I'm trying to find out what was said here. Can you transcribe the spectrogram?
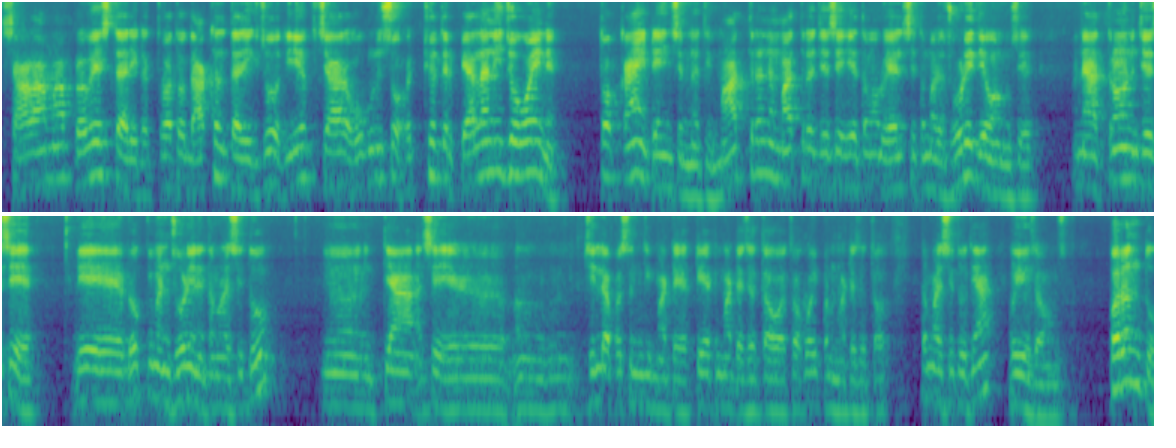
શાળામાં પ્રવેશ તારીખ અથવા તો દાખલ તારીખ જો એક ચાર ઓગણીસો અઠ્યોતેર પહેલાંની જો હોય ને, તો કાંઈ ટેન્શન નથી. માત્ર ને માત્ર જે છે, એ તમારું એલસી તમારે જોડી દેવાનું છે. અને આ ત્રણ જે છે, એ ડોક્યુમેન્ટ જોડીને તમારે સીધું ત્યાં છે જિલ્લા પસંદગી માટે, ટેટ માટે જતા હો અથવા કોઈ પણ માટે જતા હો, તમારે સીધું ત્યાં વયું જવાનું છે. પરંતુ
